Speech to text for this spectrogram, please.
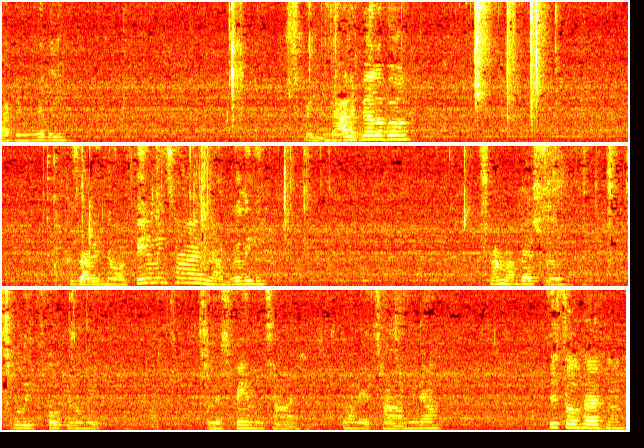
I've been really not available. Because I've been doing family time and I'm really trying my best to really focus on it. On this family time. On that time, you know? This so happened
